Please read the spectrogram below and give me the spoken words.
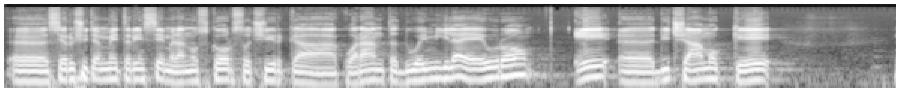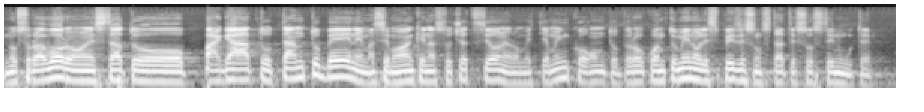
Eh, si è riusciti a mettere insieme l'anno scorso circa 42 mila euro e eh, diciamo che il nostro lavoro non è stato pagato tanto bene, ma siamo anche in associazione, lo mettiamo in conto, però quantomeno le spese sono state sostenute.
